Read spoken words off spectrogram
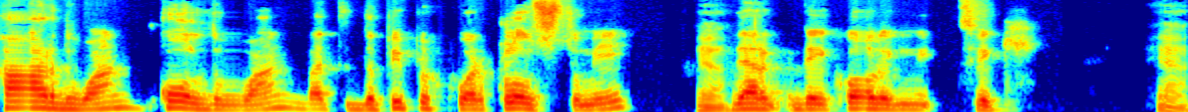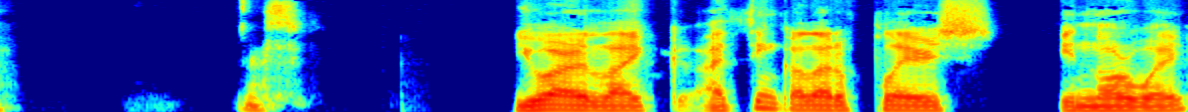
hard one cold one but the people who are close to me Yeah. they're they calling me Sviki Yeah. yes you are like i think a lot of players in norway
